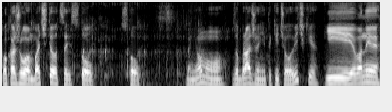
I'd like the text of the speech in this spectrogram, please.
покажу вам, бачите оцей стовп. Стовп. На ньому зображені такі чоловічки, і вони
